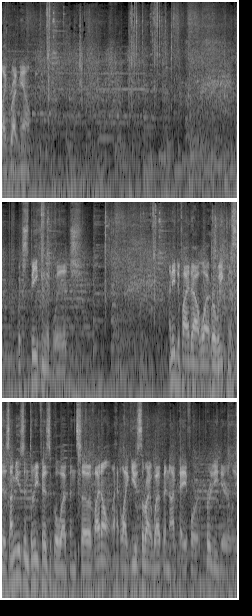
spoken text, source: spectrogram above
Like right now. Which, speaking of which, I need to find out what her weakness is. I'm using three physical weapons, so if I don't like use the right weapon, I pay for it pretty dearly.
